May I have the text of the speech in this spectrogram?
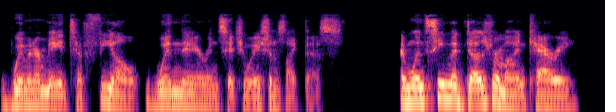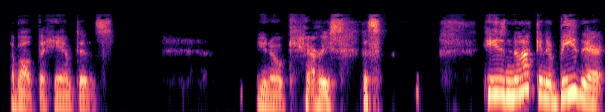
women are made to feel when they are in situations like this. And when Seema does remind Carrie about the Hamptons, you know, Carrie says, he's not going to be there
